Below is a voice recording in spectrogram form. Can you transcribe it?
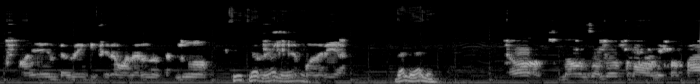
Fabián, también quisiera mandar unos saludos. Sí, claro, dale, Si dale. podría. Dale, dale. No, no, un saludo para mi papá,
